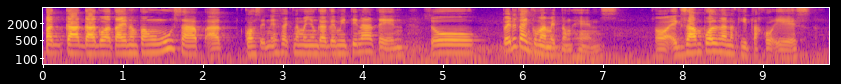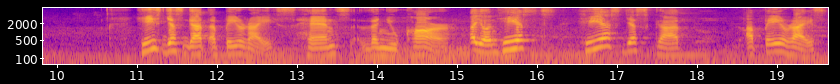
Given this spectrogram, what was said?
pagka gagawa tayo ng pangungusap at cause and effect naman yung gagamitin natin, so, pwede tayong gumamit ng hence. O, example na nakita ko is, He's just got a pay rise, hence the new car. Ayun, he has, he has just got a pay rise.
